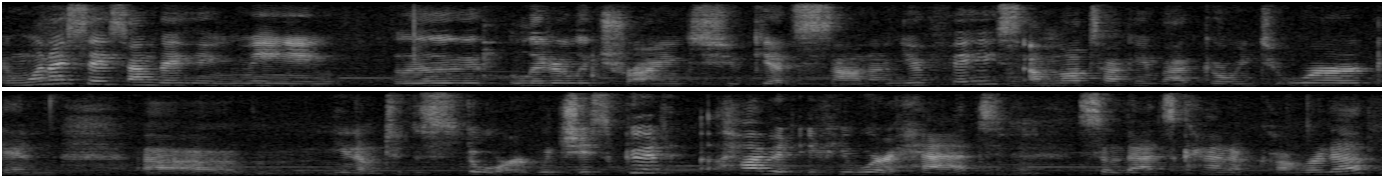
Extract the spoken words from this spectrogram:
And when I say sunbathing, meaning literally trying to get sun on your face. I'm not talking about going to work and um, you know, to the store, which is good habit if you wear a hat. Mm-hmm. So that's kind of covered up.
